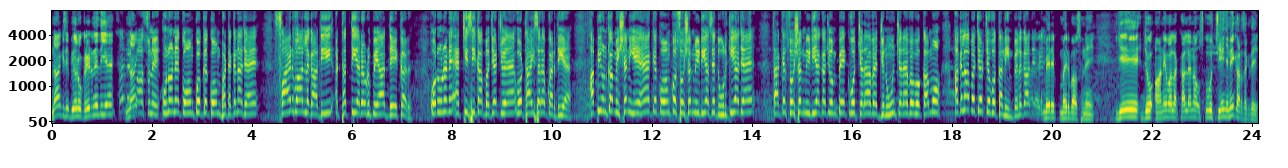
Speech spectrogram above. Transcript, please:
ना किसी ब्यूरोक्रेट ने दी है ना बात सुने। उन्होंने कौम को के कौम भटक ना जाए फायर वाल लगा दी अठत्ती अरब रुपया देकर और उन्होंने एच का बजट जो है वो अट्ठाईस अरब कर दिया है। अभी उनका मिशन ये है कि कौम को सोशल मीडिया से दूर किया जाए ताकि सोशल मीडिया का जो हम पे एक वो चराव है जुनून चराव है वो कम हो। अगला बजट जो वो तालीम पे लगा देंगे। मेरे मेरी बात सुने ये जो आने वाला कल है ना, उसको वो चेंज नहीं कर सकते।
